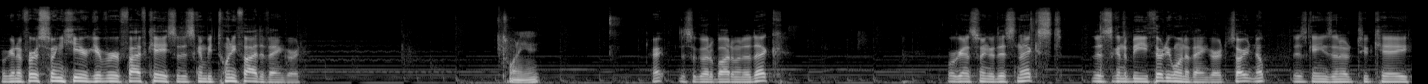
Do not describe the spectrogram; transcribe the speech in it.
We're gonna first swing here, give her 5k, so this is gonna be 25 to Vanguard. 28. Alright, this will go to bottom of the deck. We're gonna swing with this next. This is gonna be 31 to Vanguard. Sorry, nope. This gains another 2k.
